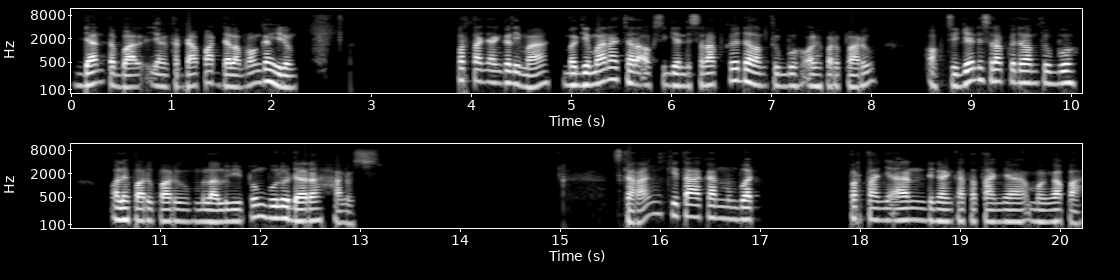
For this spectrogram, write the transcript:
dan tebal yang terdapat dalam rongga hidung. Pertanyaan kelima, bagaimana cara oksigen diserap ke dalam tubuh oleh paru-paru? Oksigen diserap ke dalam tubuh oleh paru-paru melalui pembuluh darah halus. Sekarang kita akan membuat pertanyaan dengan kata tanya mengapa.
